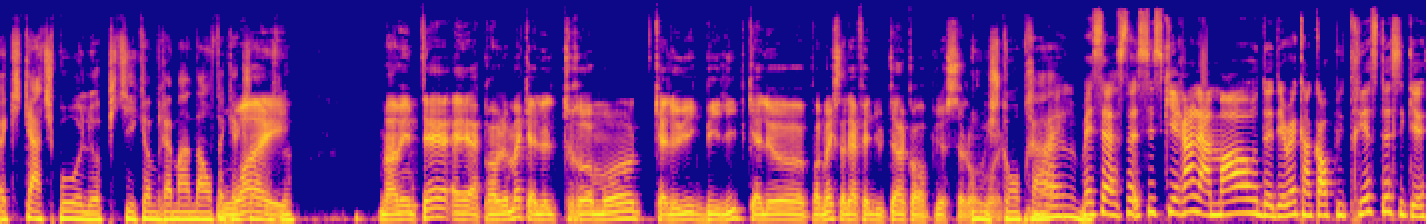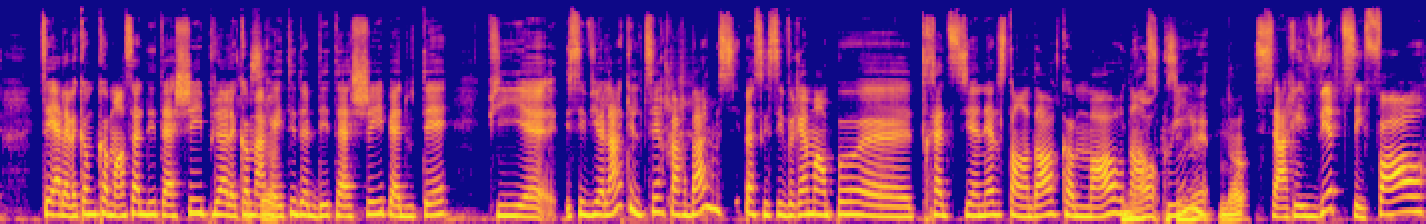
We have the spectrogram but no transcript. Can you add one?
euh, qu'il catch pas, là, puis qu'il est comme vraiment non, fait quelque Ouais. chose, là. Mais en même temps, elle, elle- probablement qu'elle a le trauma qu'elle a eu avec Billy, puis qu'elle a. Probablement que ça l'a fait douter encore plus, selon Oui, moi. je comprends. Ouais. Mais ça, ça- c'est ce qui rend la mort de Derek encore plus triste, là, c'est que, tu sais, elle avait comme commencé à le détacher, puis là, elle a comme C'est ça. arrêté de le détacher, puis elle doutait. Puis euh, c'est violent qu'il tire par balle aussi, parce que c'est vraiment pas euh, traditionnel, standard comme mort dans Non, Scream. Non. Ça arrive vite, c'est fort,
